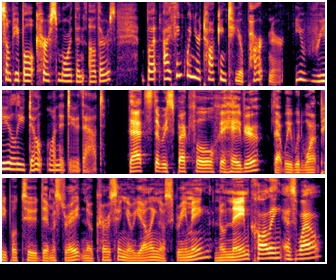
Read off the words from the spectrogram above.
Some people curse more than others. But I think when you're talking to your partner, you really don't want to do that. That's the respectful behavior that we would want people to demonstrate. No cursing, no yelling, no screaming, no name calling as well.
